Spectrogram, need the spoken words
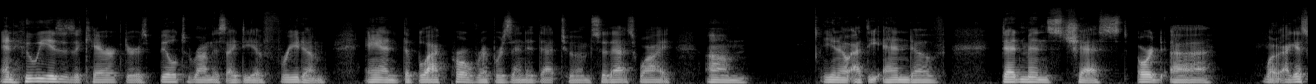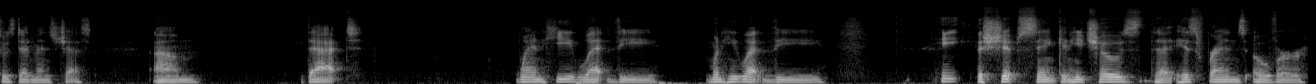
and who he is as a character is built around this idea of freedom. And the black pearl represented that to him. So that's why um you know at the end of dead men's chest or uh what i guess it was dead men's chest um that when he let the when he let the He the ship sink and he chose the his friends over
